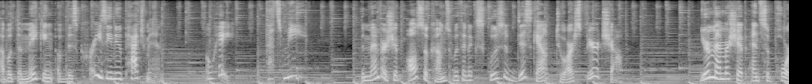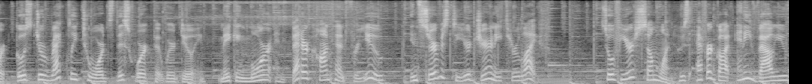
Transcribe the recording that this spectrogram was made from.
about the making of this crazy new Patchman. Oh hey, that's me. The membership also comes with an exclusive discount to our Spirit Shop. Your membership and support goes directly towards this work that we're doing, making more and better content for you in service to your journey through life. So if you're someone who's ever got any value,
